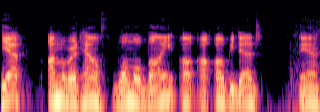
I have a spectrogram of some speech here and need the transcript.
Yep, I'm a red health. One more bite, I'll- I'll be dead. Yeah.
